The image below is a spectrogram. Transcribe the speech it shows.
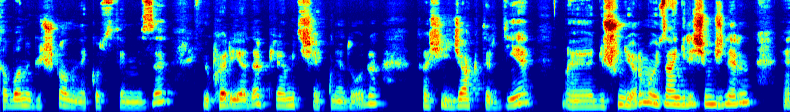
tabanı güçlü olan ekosistemimizi yukarıya da piramit şekline doğru taşıyacaktır diye e, düşünüyorum. O yüzden girişimcilerin e,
